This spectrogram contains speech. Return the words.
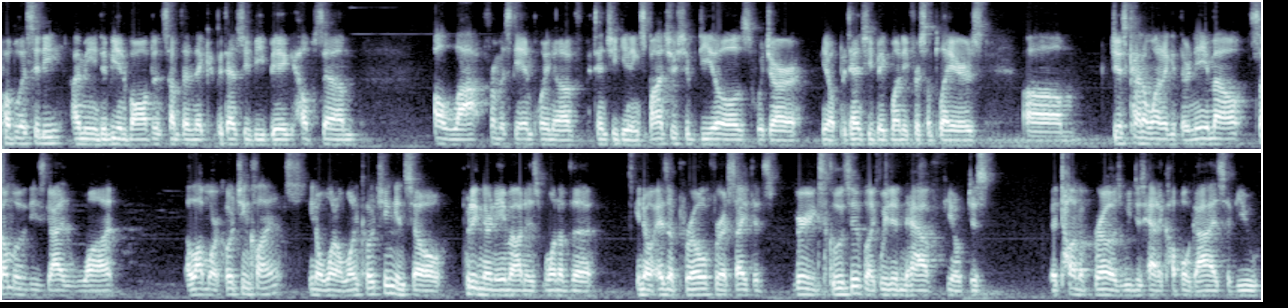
publicity. I mean, to be involved in something that could potentially be big helps them a lot from a standpoint of potentially getting sponsorship deals, which are, you know, potentially big money for some players. Um, just kind of want to get their name out. Some of these guys want a lot more coaching clients, you know, one-on-one coaching. And so putting their name out is one of the you know, as a pro for a site that's very exclusive, like we didn't have, you know, just a ton of pros. We just had a couple guys. If you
